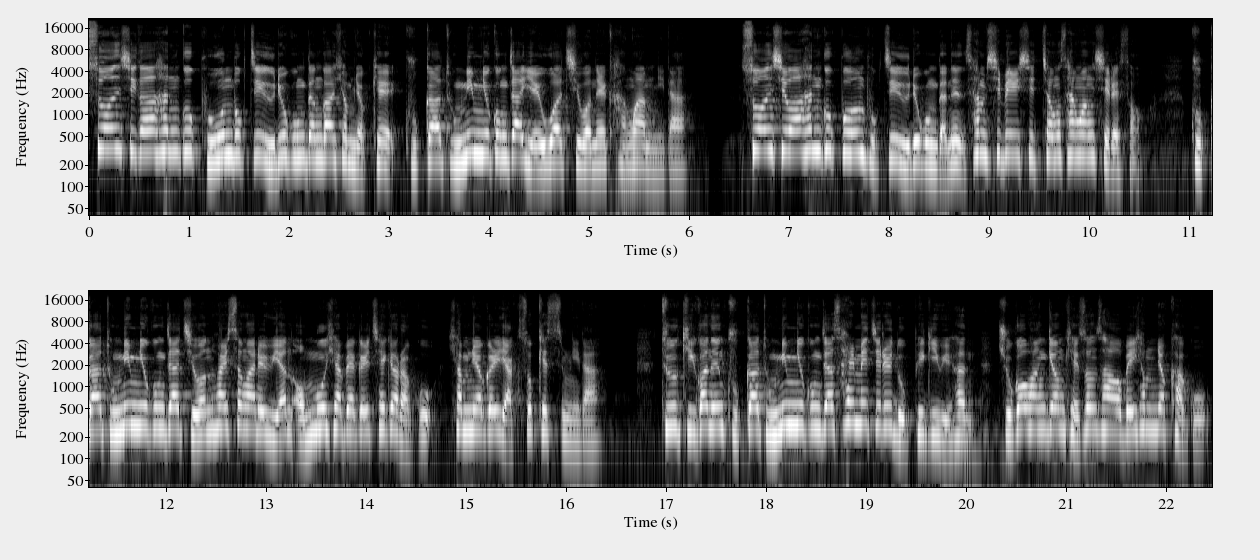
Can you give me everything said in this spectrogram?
수원시가 한국보훈복지의료공단과 협력해 국가 독립유공자 예우와 지원을 강화합니다. 수원시와 한국보훈복지의료공단은 30일 시청 상황실에서 국가 독립유공자 지원 활성화를 위한 업무 협약을 체결하고 협력을 약속했습니다. 두 기관은 국가 독립유공자 삶의 질을 높이기 위한 주거 환경 개선 사업에 협력하고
